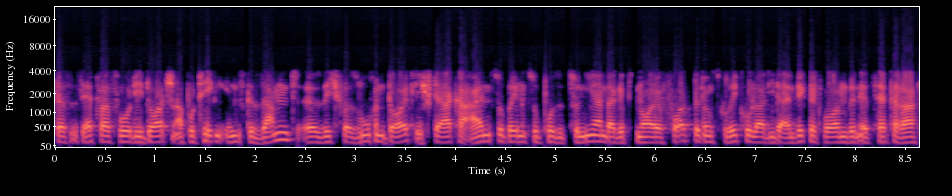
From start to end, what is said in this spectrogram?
Das ist etwas, wo die deutschen Apotheken insgesamt äh, sich versuchen, deutlich stärker einzubringen, zu positionieren. Da gibt es neue Fortbildungskurricula, die da entwickelt worden sind, etc.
